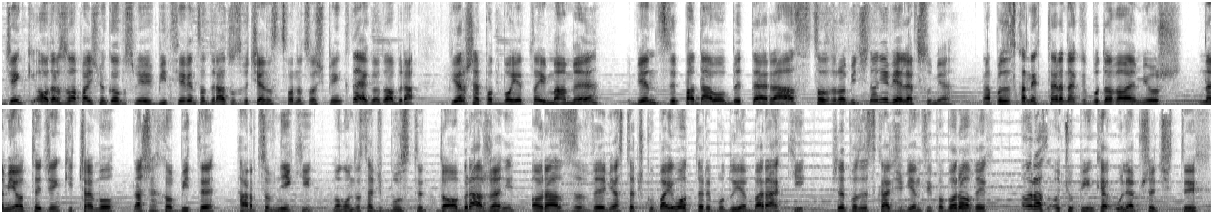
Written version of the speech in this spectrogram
Dzięki, o, od razu złapaliśmy go w sumie w bitwie, więc od razu zwycięstwo, no coś pięknego, dobra. Pierwsze podboje tutaj mamy, więc wypadałoby teraz, co zrobić? No niewiele w sumie. Na pozyskanych terenach wybudowałem już namioty, dzięki czemu nasze hobbity, harcowniki mogą dostać boosty do obrażeń oraz w miasteczku Bywater buduję baraki, żeby pozyskać więcej poborowych oraz ociupinkę ulepszyć tych,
